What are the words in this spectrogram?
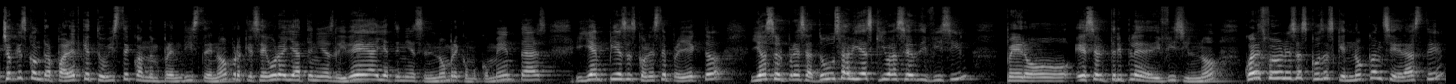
choques contra pared que tuviste cuando emprendiste, ¿no? Porque seguro ya tenías la idea, ya tenías el nombre como comentas, y ya empiezas con este proyecto. Y oh sorpresa, tú sabías que iba a ser difícil, pero es el triple de difícil, ¿no? ¿Cuáles fueron esas cosas que no consideraste?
